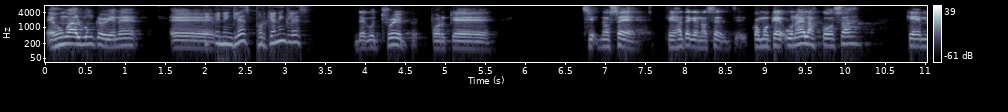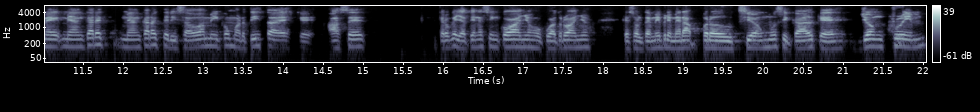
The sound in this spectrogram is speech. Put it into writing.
Es un álbum que viene... Eh, ¿En inglés? ¿Por qué en inglés? The Good Trip, porque, no sé, fíjate que no sé, como que una de las cosas que me, me, han, me han caracterizado a mí como artista es que hace, creo que ya tiene cinco años o cuatro años, que solté mi primera producción musical, que es John Cream,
